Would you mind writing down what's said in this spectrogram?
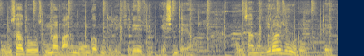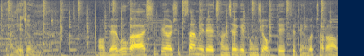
우사도 정말 많은 모험가 분들이 기대해 주고 계신데요. 우사는 1월 중으로 업데이트 할 예정입니다. 어, 매구가 12월 13일에 전 세계 동시 업데이트 된 것처럼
